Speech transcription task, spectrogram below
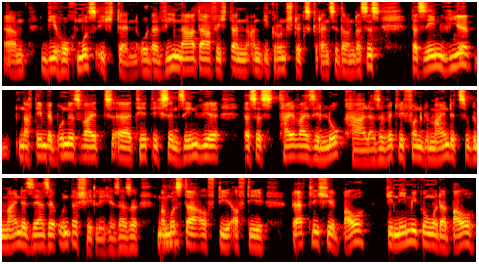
ähm, wie hoch muss ich denn oder wie nah darf ich dann an die Grundstücksgrenze dran? Das ist, das sehen wir, nachdem wir bundesweit äh, tätig sind, sehen wir, dass es teilweise lokal, also wirklich von Gemeinde zu Gemeinde sehr, sehr unterschiedlich ist. Also man mhm. muss da auf die, auf die örtliche Baugenehmigung oder Bau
